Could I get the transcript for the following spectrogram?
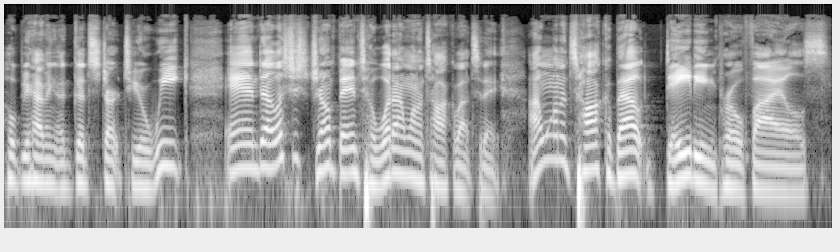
Hope you're having a good start to your week. And uh, let's just jump into what I want to talk about today. I want to talk about dating profiles.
